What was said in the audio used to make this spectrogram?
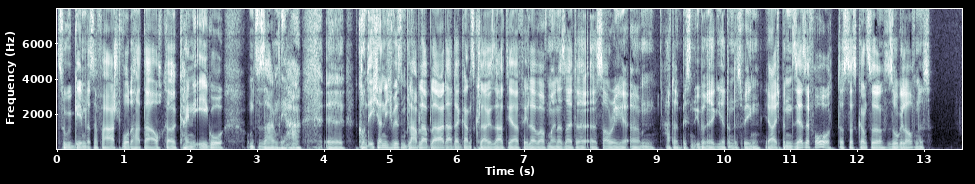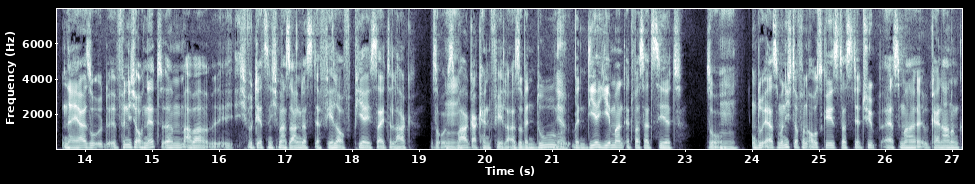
zugegeben, dass er verarscht wurde, hat da auch äh, kein Ego, um zu sagen, ja, äh, konnte ich ja nicht wissen, bla bla bla. Da hat er ganz klar gesagt, ja, Fehler war auf meiner Seite, äh, sorry, ähm, hat er ein bisschen überreagiert und deswegen, ja, ich bin sehr, sehr froh, dass das Ganze Ganze so gelaufen ist. Naja, also äh, finde ich auch nett, ähm, aber ich würde jetzt nicht mal sagen, dass der Fehler auf PAs Seite lag. So, mhm. es war gar kein Fehler. Also wenn du, ja. wenn dir jemand etwas erzählt, so, mhm. und du erstmal nicht davon ausgehst, dass der Typ erstmal, keine Ahnung,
